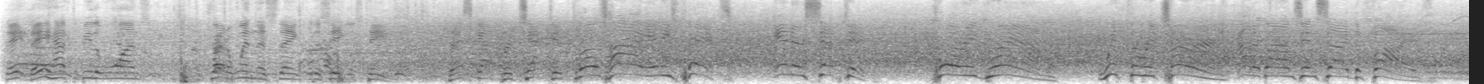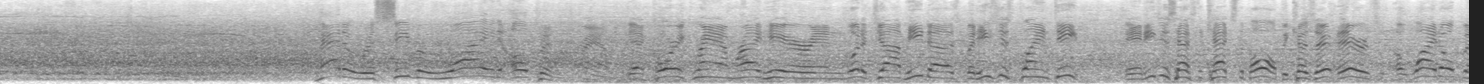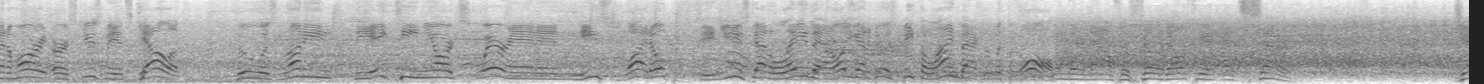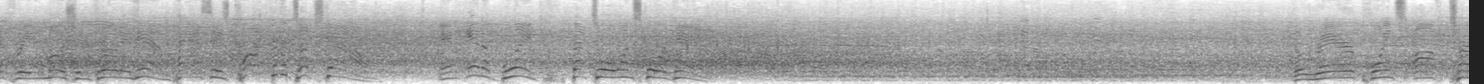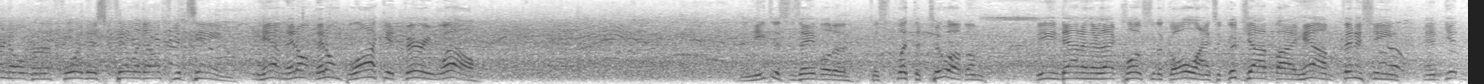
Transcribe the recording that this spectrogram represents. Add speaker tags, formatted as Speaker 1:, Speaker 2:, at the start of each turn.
Speaker 1: They, they have to be the ones to try to win this thing for this Eagles team.
Speaker 2: Prescott protected, throws high, and he's picked. Intercepted. Corey Graham with the return out of bounds inside the five. Had a receiver wide open.
Speaker 1: Graham. Yeah, Corey Graham right here, and what a job he does, but he's just playing deep. And he just has to catch the ball because there, there's a wide open Amari, or excuse me, it's Gallup who was running the 18-yard square in, and he's wide open. And you just got to lay that. All you got to do is beat the linebacker with the ball.
Speaker 2: In there now for Philadelphia at center. Jeffery in motion, throw to him. Pass is caught for the touchdown. And in a blink, back to a one-score game. The rare points off turnover for this Philadelphia team.
Speaker 1: Him, they don't they don't block it very well. And he just is able to, to split the two of them, being down in there that close to the goal line. It's a good job by him finishing and getting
